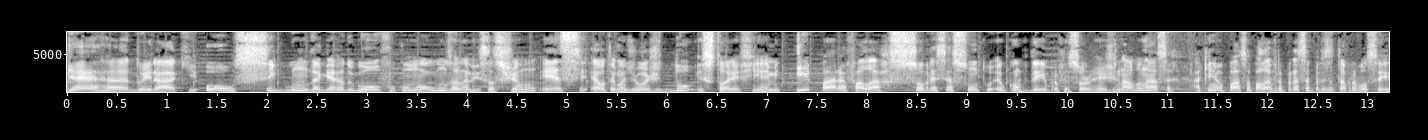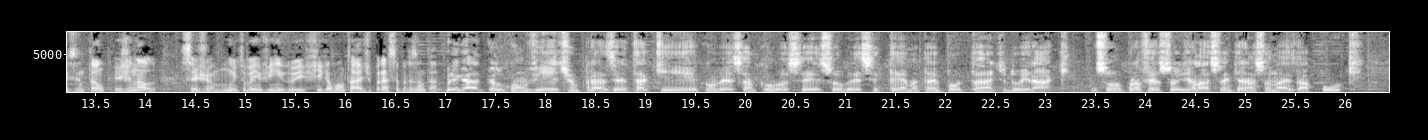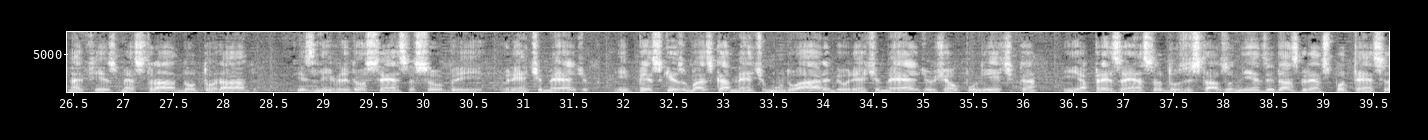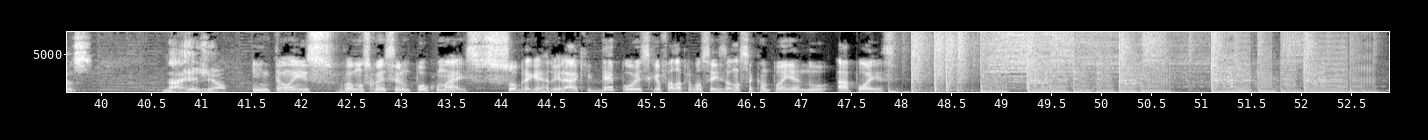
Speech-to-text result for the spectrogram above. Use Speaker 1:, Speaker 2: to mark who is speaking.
Speaker 1: Guerra do Iraque, ou Segunda Guerra do Golfo, como alguns analistas chamam. Esse é o tema de hoje do História FM. E para falar sobre esse assunto, eu convidei o professor Reginaldo Nasser, a quem eu passo a palavra para se apresentar para vocês. Então, Reginaldo, seja muito bem-vindo e fique à vontade para se apresentar.
Speaker 2: Obrigado pelo convite, um prazer estar aqui conversando com vocês sobre esse tema tão importante do Iraque. Eu sou professor de Relações Internacionais da PUC, né, fiz mestrado, doutorado, fiz livre docência sobre Oriente Médio e pesquiso basicamente o mundo árabe, Oriente Médio, geopolítica e a presença dos Estados Unidos e das grandes potências na região.
Speaker 1: Então é isso. Vamos conhecer um pouco mais sobre a guerra do Iraque depois que eu falar para vocês da nossa campanha no Apoia-se.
